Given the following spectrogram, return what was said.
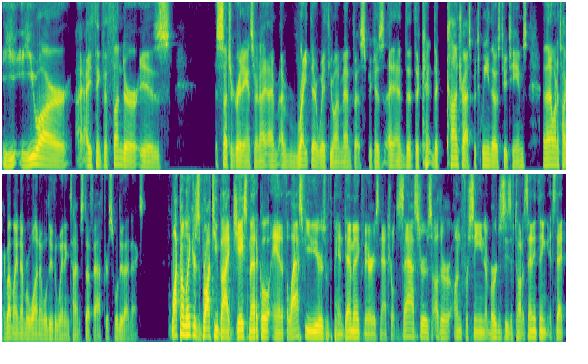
y- you are, I, I think the Thunder is such a great answer, and I, am I'm, I'm right there with you on Memphis because I, the the the contrast between those two teams, and then I want to talk about my number one, and we'll do the winning time stuff after. So we'll do that next. Locked on Lakers is brought to you by Jase Medical. And if the last few years with the pandemic, various natural disasters, other unforeseen emergencies have taught us anything, it's that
